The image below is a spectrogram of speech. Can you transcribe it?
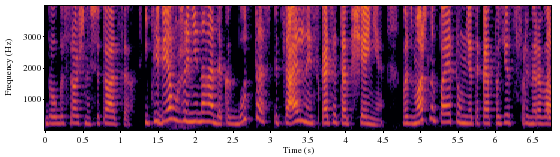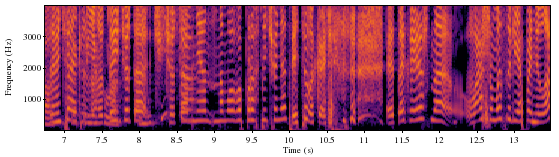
долгосрочных ситуациях, и тебе уже не надо как будто специально искать это общение. Возможно, поэтому у меня такая позиция сформировалась. Замечательно, но ты что-то что мне на мой вопрос ничего не ответила, Катя. Это, конечно, ваша мысль я поняла,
